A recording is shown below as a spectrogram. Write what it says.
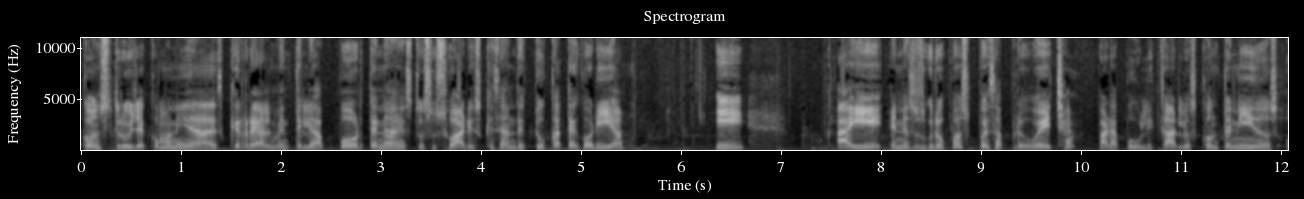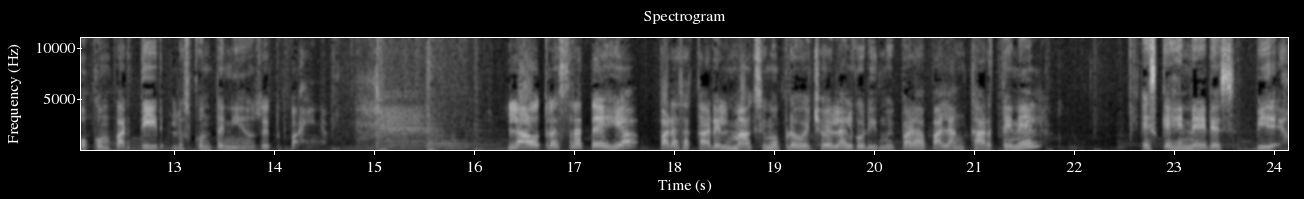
construye comunidades que realmente le aporten a estos usuarios que sean de tu categoría y ahí en esos grupos pues aprovecha para publicar los contenidos o compartir los contenidos de tu página. La otra estrategia para sacar el máximo provecho del algoritmo y para apalancarte en él es que generes video.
